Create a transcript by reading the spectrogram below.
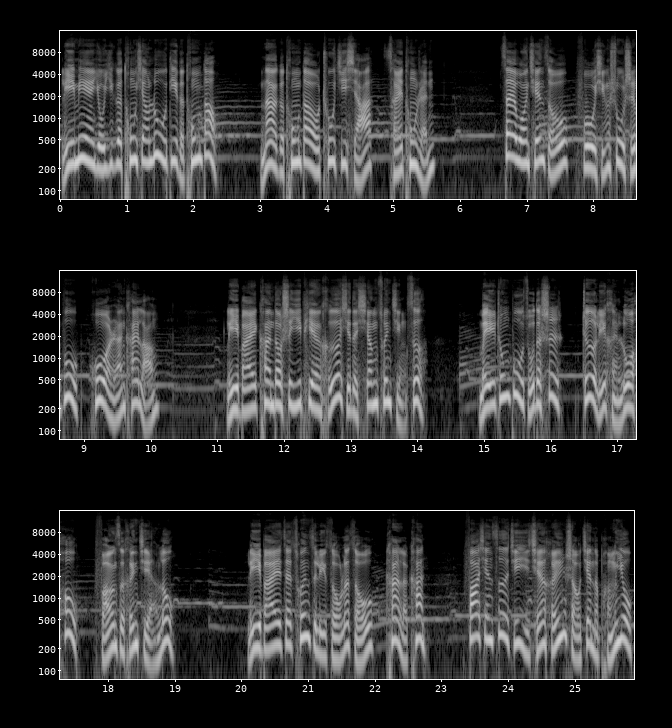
里面有一个通向陆地的通道，那个通道出极狭，才通人。再往前走，复行数十步，豁然开朗。李白看到是一片和谐的乡村景色，美中不足的是这里很落后，房子很简陋。李白在村子里走了走，看了看，发现自己以前很少见的朋友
